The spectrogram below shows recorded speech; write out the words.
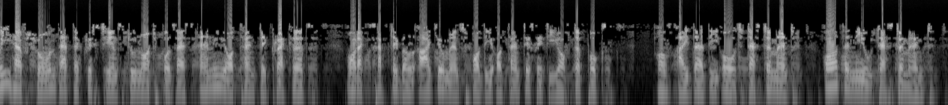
We have shown that the Christians do not possess any authentic records or acceptable arguments for the authenticity of the books of either the Old Testament or the New Testament.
